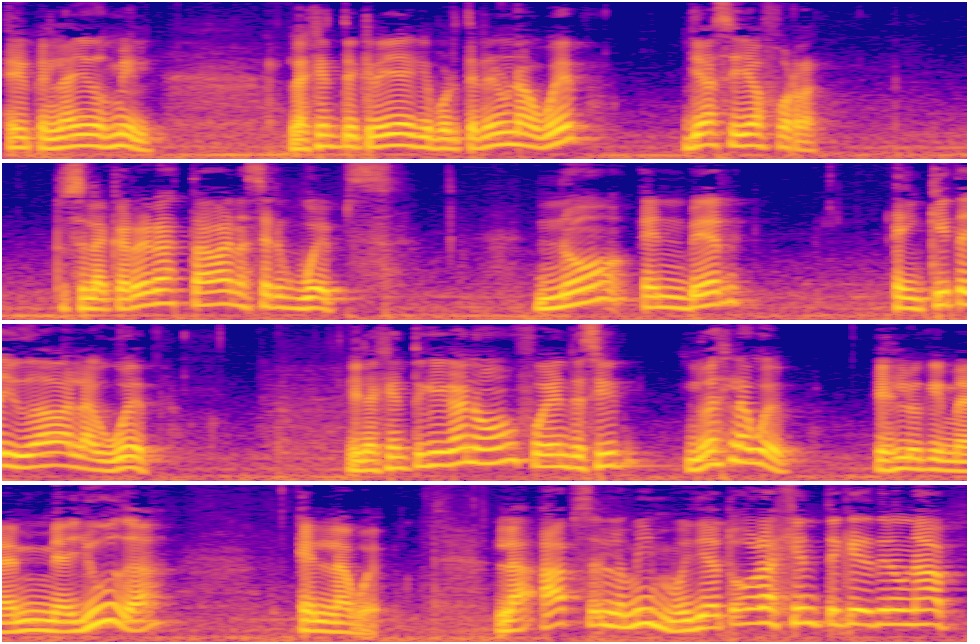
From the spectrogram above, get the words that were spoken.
en el año 2000. La gente creía que por tener una web ya se iba a forrar. Entonces la carrera estaba en hacer webs, no en ver en qué te ayudaba la web. Y la gente que ganó fue en decir, no es la web, es lo que me, me ayuda en la web. La apps es lo mismo. Hoy día toda la gente quiere tener una app,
